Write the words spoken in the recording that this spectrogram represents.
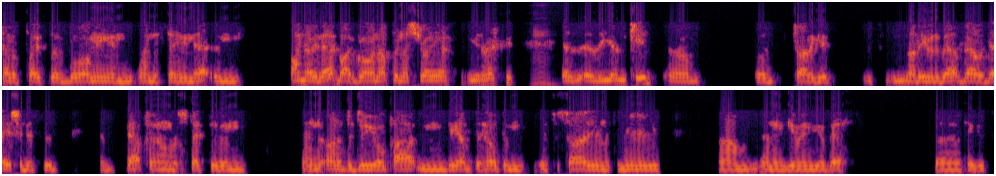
have a place of belonging and understanding that. And I know that by growing up in Australia, you know, Mm. as, as a young kid, um, trying to get. It's not even about validation. It's about feeling respected and and honoured to do your part and be able to help in, in society and the community, um, and then giving your best. So I think it's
